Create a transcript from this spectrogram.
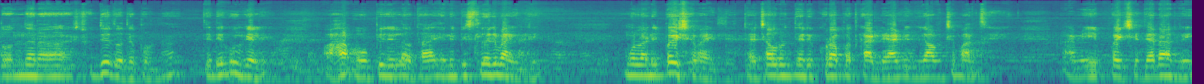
दोन जण शुद्धीत होते पूर्ण. ते निघून गेले. हा भाऊ पिलेला होता. याने बिस्लरी मागितली. मुलांनी पैसे मागितले. त्याच्यावरून त्यांनी कुरापत काढली. आम्ही गावचे माणसं आहे. आम्ही पैसे देणार नाही.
